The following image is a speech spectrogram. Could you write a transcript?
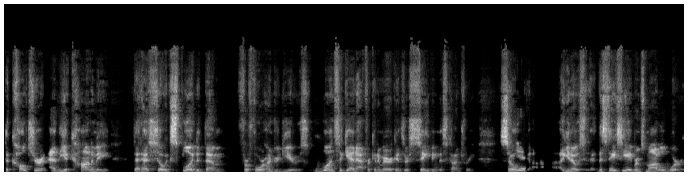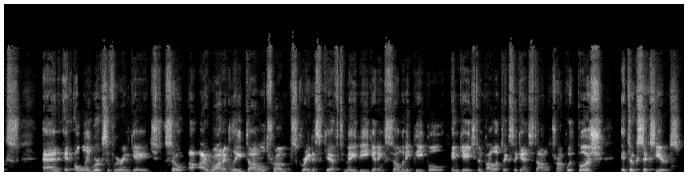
the culture and the economy that has so exploited them for 400 years. Once again, African Americans are saving this country. So, yeah. uh, you know, the Stacey Abrams model works. And it only works if we're engaged. So, uh, ironically, Donald Trump's greatest gift may be getting so many people engaged in politics against Donald Trump. With Bush, it took six years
